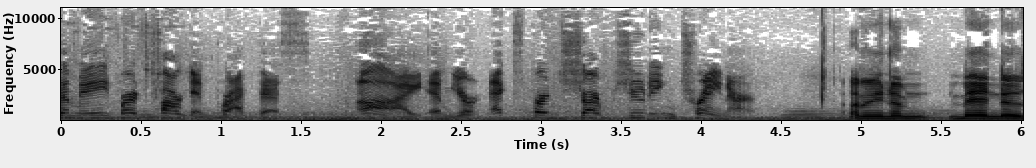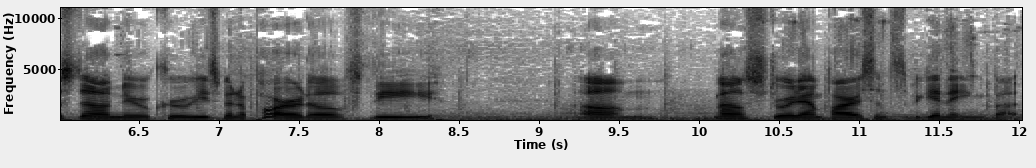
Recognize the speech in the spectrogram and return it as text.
to me for target practice. I am your expert sharpshooting trainer. I mean, um, Mando's not a new crew. He's been a part of the um, Mouse Droid Empire since the beginning, but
